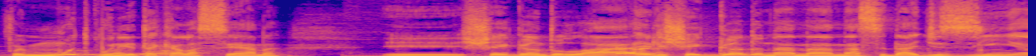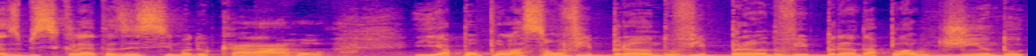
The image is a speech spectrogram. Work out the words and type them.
Foi muito bonita aquela cena. E chegando lá, ele chegando na, na, na, cidadezinha, as bicicletas em cima do carro e a população vibrando, vibrando, vibrando, aplaudindo.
